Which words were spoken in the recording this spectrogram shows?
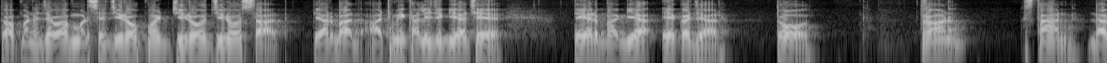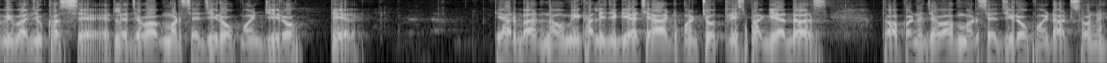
તો આપણને જવાબ મળશે ઝીરો પોઈન્ટ ઝીરો ઝીરો સાત. ત્યારબાદ આઠમી ખાલી જગ્યા છે તેર ભાગ્યા એક હજાર. તો ત્રણ સ્થાન ડાબી બાજુ ખસશે એટલે જવાબ મળશે ઝીરો પોઈન્ટ ઝીરો તેર. ત્યારબાદ નવમી ખાલી જગ્યા છે આઠ પોઈન્ટ ચોત્રીસ ભાગ્યા દસ. તો આપણને જવાબ મળશે ઝીરો પોઈન્ટ આઠસો ને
